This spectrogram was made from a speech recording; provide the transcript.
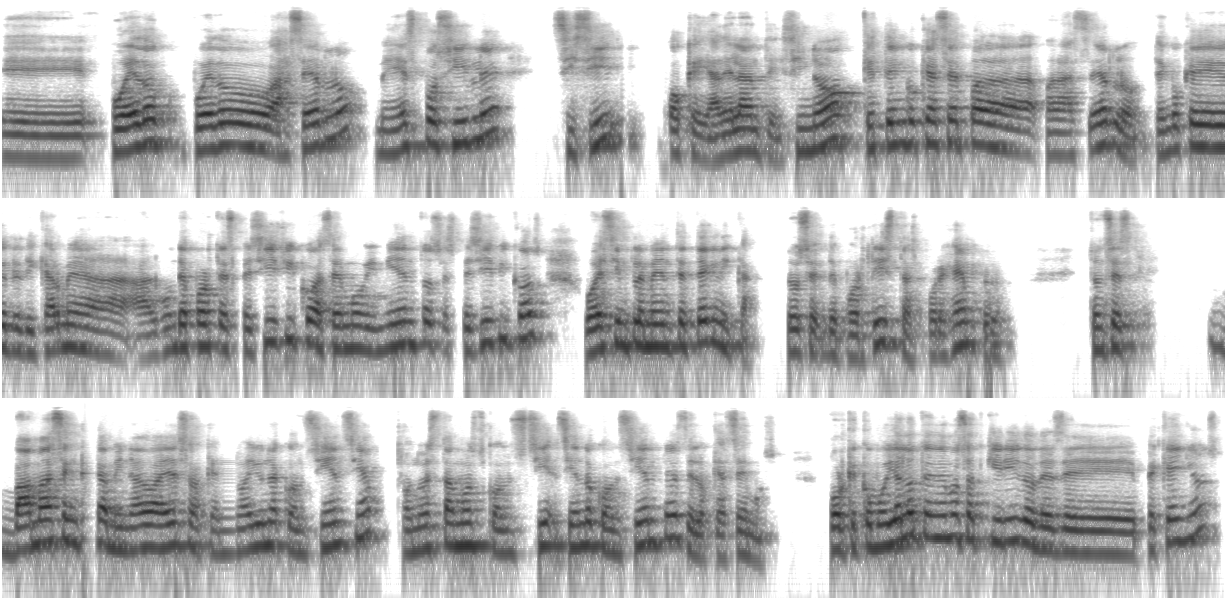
eh, puedo, puedo hacerlo, me es posible, Si sí, ok, adelante. Si no, ¿qué tengo que hacer para, para hacerlo? ¿Tengo que dedicarme a, a, algún deporte específico, hacer movimientos específicos o es simplemente técnica? Los deportistas, por ejemplo. Entonces, va más encaminado a eso, a que no hay una conciencia o no estamos consci siendo conscientes de lo que hacemos. Porque como ya lo tenemos adquirido desde pequeños,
